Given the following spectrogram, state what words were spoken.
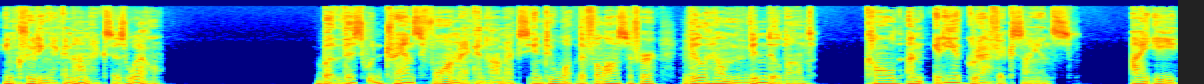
including economics as well. But this would transform economics into what the philosopher Wilhelm Windelband called an idiographic science, i.e.,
